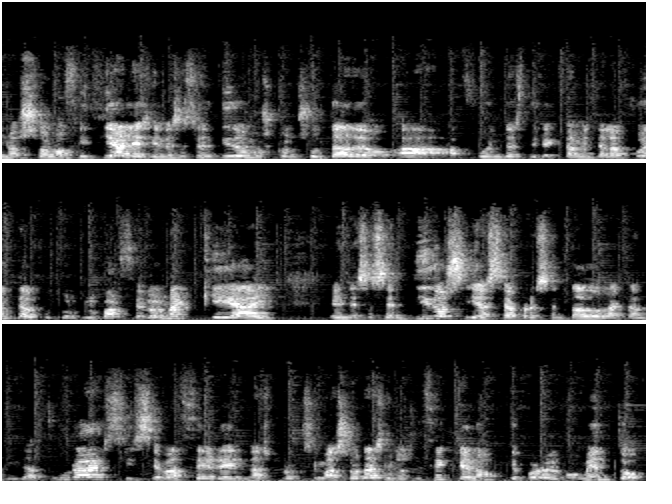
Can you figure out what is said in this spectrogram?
no son oficiales. Y en ese sentido hemos consultado a, a, fuentes directamente a la fuente, al Fútbol Club Barcelona, que hay en ese sentido, si ya se ha presentado la candidatura, si se va a hacer en las próximas horas y nos dicen que no, que por el momento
